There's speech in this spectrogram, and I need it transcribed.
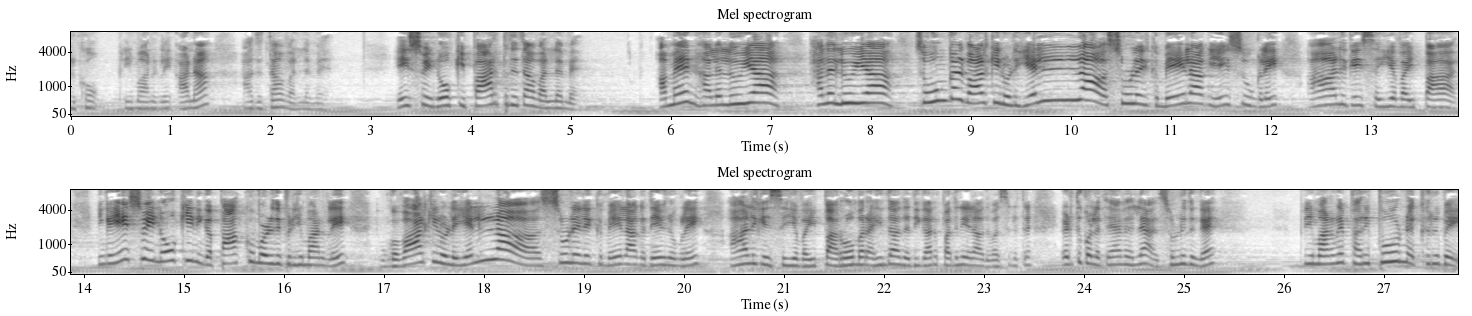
இருக்கும் பிரியமானுங்களே ஆனால் அதுதான் வல்லமை. இயேசுவை நோக்கி பார்ப்பது தான் வல்லமை. அமேன் ஹalleluya ஹalleluya ஸோ உங்கள் வாழ்க்கையினுடைய எல்லா சூழலுக்கு மேலாக இயேசு உங்களை ஆளுகை செய்ய வைப்பார். நீங்க இயேசுவை நோக்கி நீங்க பார்க்கும் பொழுது பிரியமானங்களே உங்க வாழ்க்கையில் உள்ள எல்லா சூழ்நிலைக்கு மேலாக தேவன் உங்களை ஆளுகை செய்ய வைப்பார். ரோமர் ஐந்தாவது அதிகாரம் பதினேழாவது வசனத்துல எடுத்துக்கொள்ள தேவையில்லை அது சொல்லுதுங்க. பிரியமானங்களே பரிபூர்ண கிருபை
